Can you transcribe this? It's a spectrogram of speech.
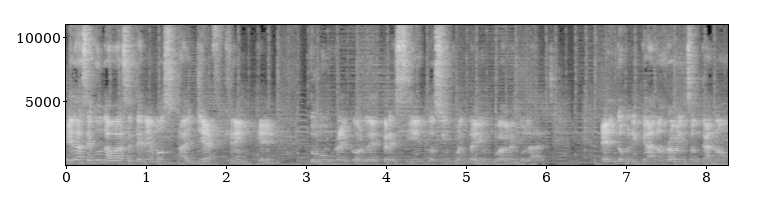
En la segunda base tenemos a Jeff Kent, que tuvo un récord de 351 cuadrangulares. El dominicano Robinson Cano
